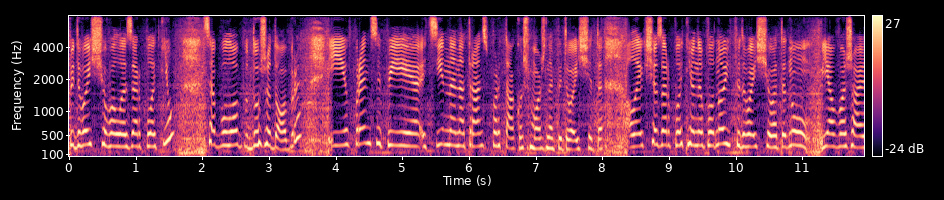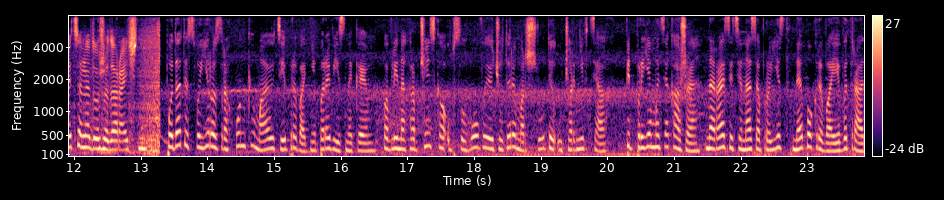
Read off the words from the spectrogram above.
підвищували зарплатню, це було б дуже добре. І в принципі ціни на транспорт також можна підвищити. Але якщо зарплатню не планують підвищувати, ну я вважаю це не дуже доречно. Подати свої розрахунки мають і приватні перевізники. Павліна Храпчинська обслуговує чотири маршрути у Чернівцях. Підприємиця каже, наразі ціна за проїзд не покриває витрат,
